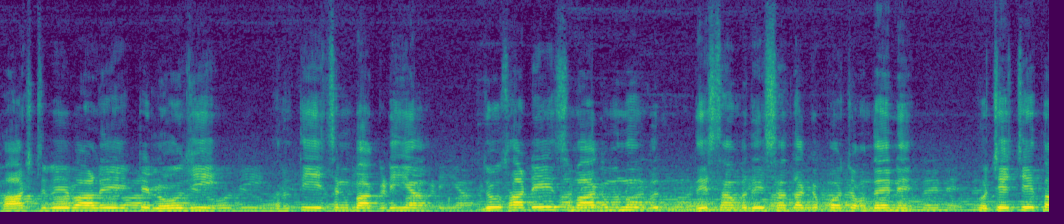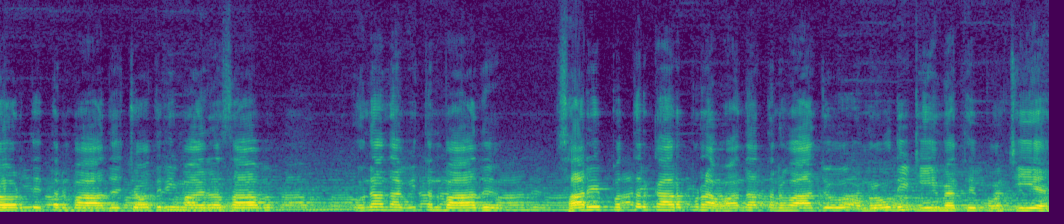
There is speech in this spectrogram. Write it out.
ਫਾਸਟਵੇ ਵਾਲੇ ਢਿੱਲੋਂ ਜੀ, ਰਣਜੀਤ ਸਿੰਘ ਬਾਗੜੀਆਂ, ਜੋ ਸਾਡੇ ਸਮਾਗਮ ਨੂੰ ਦੇਸਾਂ ਵਿਦੇਸ਼ਾਂ ਤੱਕ ਪਹੁੰਚਾਉਂਦੇ ਨੇ, ਉਚੇਚੇ ਤੌਰ ਤੇ ਧੰਨਵਾਦ। ਚੌਧਰੀ ਮਾਜਰਾ ਸਾਹਿਬ, ਉਹਨਾਂ ਦਾ ਵੀ ਧੰਨਵਾਦ। ਸਾਰੇ ਪੱਤਰਕਾਰ ਭਰਾਵਾਂ ਦਾ ਧੰਨਵਾਦ, ਜੋ ਅਮਰੋਹ ਦੀ ਟੀਮ ਇੱਥੇ ਪਹੁੰਚੀ ਹੈ।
